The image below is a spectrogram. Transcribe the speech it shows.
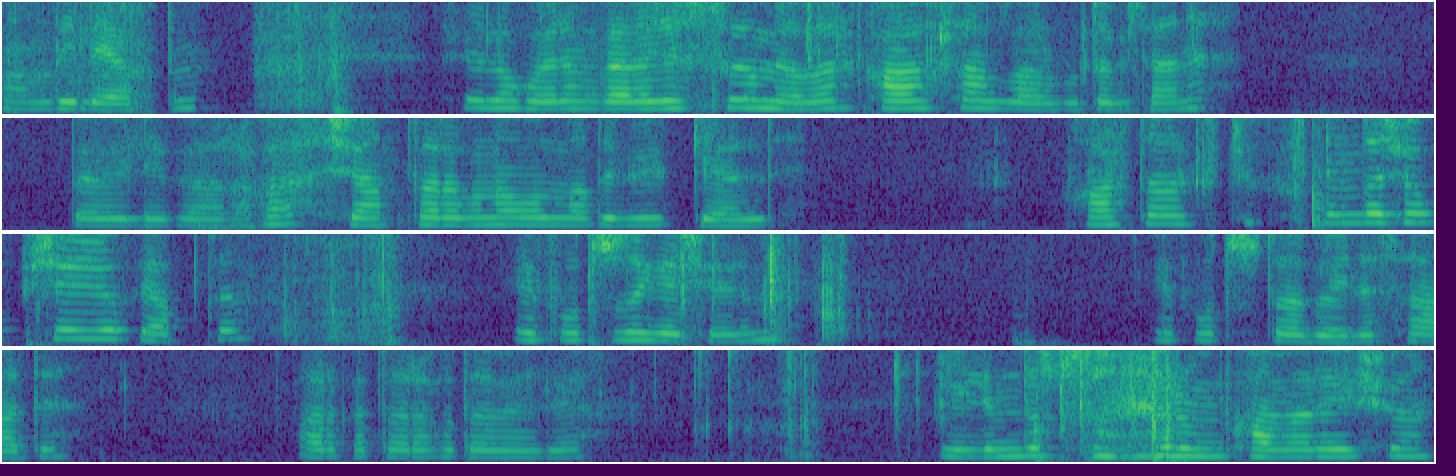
bandıyla yaptım. Şöyle koyarım. Garaja sığmıyorlar. Kartal var burada bir tane. Böyle bir araba. Jantları buna olmadı. Büyük geldi. Kartal küçük. Bunda çok bir şey yok yaptım. F30'a geçelim. F30 da böyle sade. Arka tarafı da böyle. Elimde tutamıyorum kamerayı şu an.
